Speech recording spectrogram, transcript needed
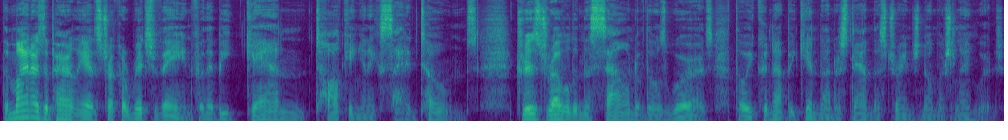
The miners apparently had struck a rich vein, for they began talking in excited tones. Drizzt reveled in the sound of those words, though he could not begin to understand the strange gnomish language.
